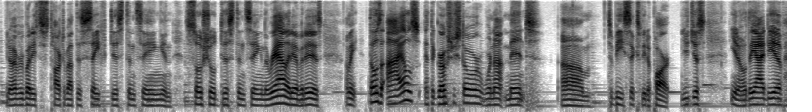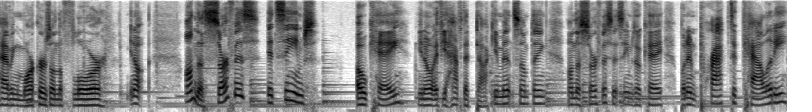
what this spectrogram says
You know, everybody's talked about this safe distancing and social distancing. The reality of it is, I mean, those aisles at the grocery store were not meant um, to be six feet apart. You just, you know, the idea of having markers on the floor, you know, on the surface, it seems okay. You know, if you have to document something on the surface, it seems okay. But in practicality,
